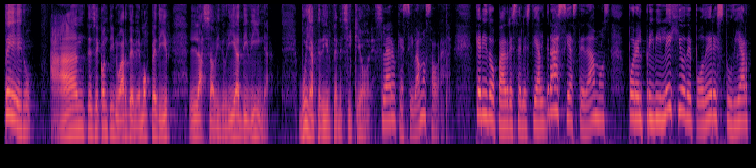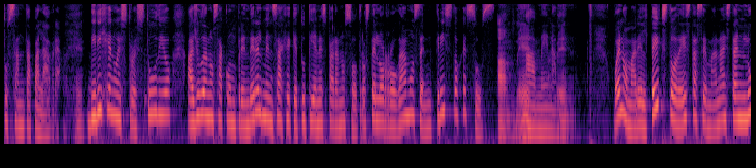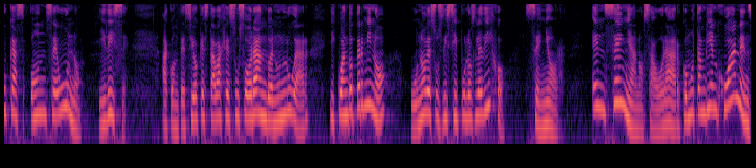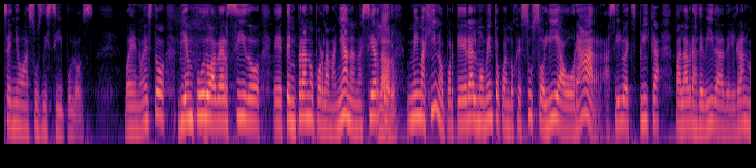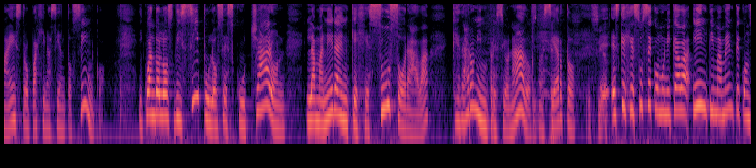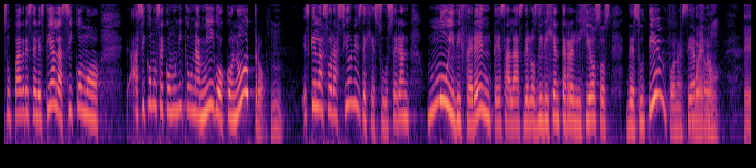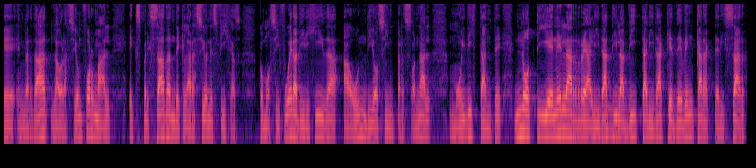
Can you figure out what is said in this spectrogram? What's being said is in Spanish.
Pero antes de continuar debemos pedir la sabiduría divina. Voy a pedirte sí que ores. Claro que sí, vamos a orar. Querido Padre Celestial, gracias te damos por el privilegio de poder estudiar tu santa palabra. Dirige nuestro estudio, ayúdanos a comprender el mensaje que tú tienes para nosotros. Te lo rogamos en Cristo Jesús. Amén. Amén, amén. Bueno, Omar, el texto de esta semana está en Lucas 11.1 y dice, Aconteció que estaba Jesús orando en un lugar y cuando terminó, uno de sus discípulos le dijo, Señor, enséñanos a orar como también Juan enseñó a sus discípulos. Bueno, esto bien pudo haber sido eh, temprano por la mañana, ¿no es cierto? Claro. Me imagino, porque era el momento cuando Jesús solía orar, así lo explica Palabras de Vida del Gran Maestro, página 105. Y cuando los discípulos escucharon la manera en que Jesús oraba, quedaron impresionados, ¿no es cierto? Es cierto. Eh, es que Jesús se comunicaba íntimamente con su Padre Celestial, así como, así como se comunica un amigo con otro. Es que las oraciones de Jesús eran muy diferentes a las de los dirigentes religiosos de su tiempo, ¿no es cierto? Bueno, eh, en verdad, la oración formal, expresada en declaraciones fijas, como si fuera dirigida a un Dios impersonal muy distante, no tiene la realidad y la vitalidad que deben caracterizar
